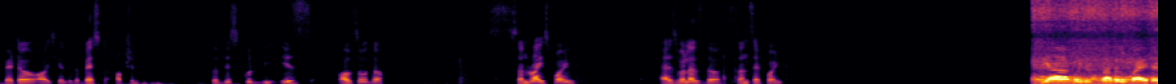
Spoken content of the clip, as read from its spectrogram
better, or you can say the best option. So this could be is also the sunrise point as well as the sunset point. We are going to travel by the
